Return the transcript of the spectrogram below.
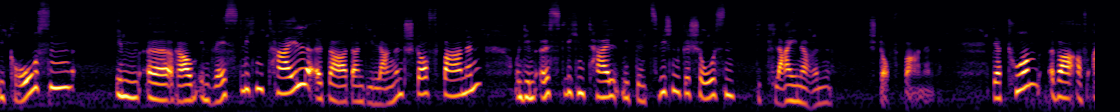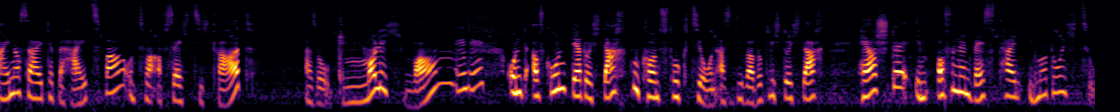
Die großen im äh, Raum im westlichen Teil, äh, da dann die langen Stoffbahnen und im östlichen Teil mit den Zwischengeschossen die kleineren Stoffbahnen. Der Turm war auf einer Seite beheizbar und zwar auf 60 Grad, also mollig warm. Und aufgrund der durchdachten Konstruktion, also die war wirklich durchdacht, herrschte im offenen Westteil immer Durchzug.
